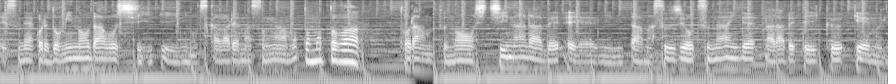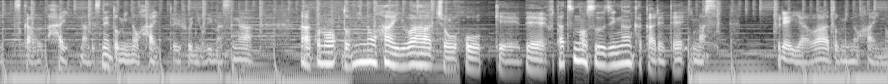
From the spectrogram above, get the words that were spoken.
ですね。これドミノ倒しにも使われますがもともとはトランプの七並べ、え、に似た、まあ、数字をつないで並べていくゲームに使う「はい」なんですね。ドミノ「はい」というふうに呼びますがあこのドミノ牌は長方形で2つの数字が書かれています。プレイヤーはドミノ牌の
